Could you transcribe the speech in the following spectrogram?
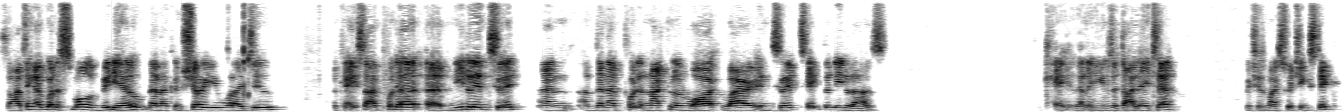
So I think I've got a small video that I can show you what I do. Okay, so I put a, a needle into it and, and then I put a nitinol wi- wire into it, take the needle out. Okay, then I use a dilator, which is my switching stick.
